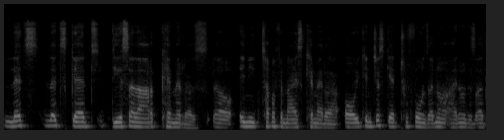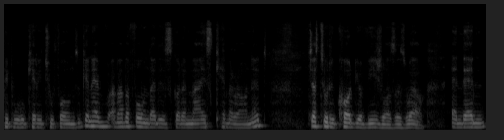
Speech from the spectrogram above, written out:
let's let's get DSLR cameras or any type of a nice camera, or you can just get two phones. I know I know there's other people who carry two phones. You can have another phone that has got a nice camera on it, just to record your visuals as well. And then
